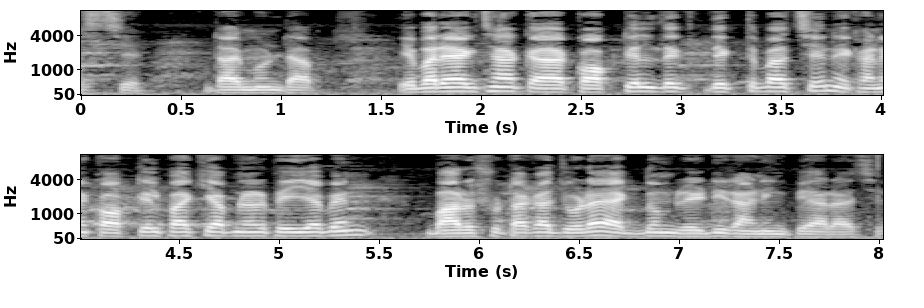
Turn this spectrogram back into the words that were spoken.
এসছে, ডায়মন্ড ডাব। এবারে এক ঝাঁক ককটেল দেখতে পাচ্ছেন, এখানে ককটেল পাখি আপনারা পেয়ে যাবেন, বারোশো টাকা জোড়া, একদম রেডি রানিং পেয়ার আছে।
